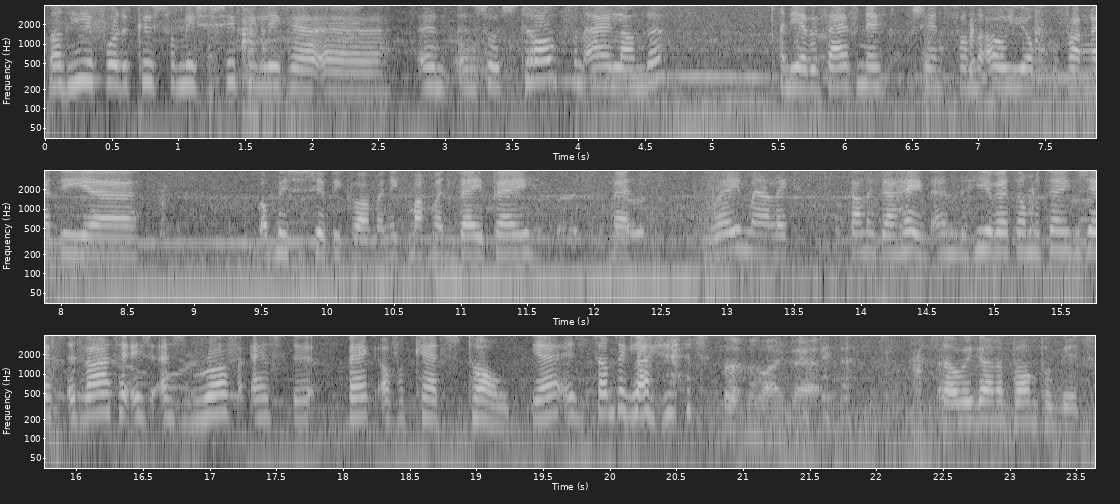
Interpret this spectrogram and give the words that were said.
Want hier voor de kust van Mississippi liggen uh, een, een soort strook van eilanden. En die hebben 95% van de olie opgevangen die uh, op Mississippi kwam. En ik mag met BP, met Ray Malik, kan ik daarheen. En hier werd al meteen gezegd, het water is as rough as the back of a cat's tongue. Yeah, is it something like that? Something like that. so we're gonna bump a bit.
